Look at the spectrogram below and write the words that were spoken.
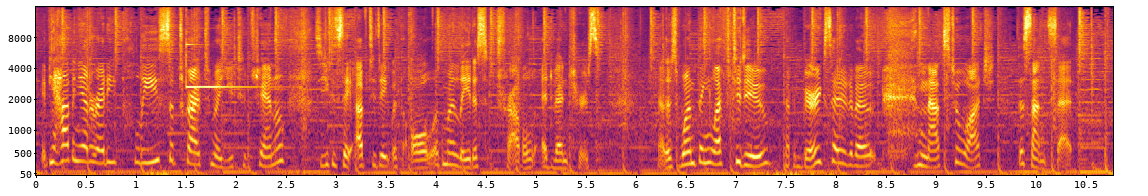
If you haven't yet already, please subscribe to my YouTube channel so you can stay up to date with all of my latest travel adventures. Now there's one thing left to do that I'm very excited about, and that's to watch the sunset.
